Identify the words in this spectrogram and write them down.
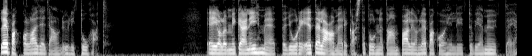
Lepakkolajeja on yli tuhat. Ei ole mikään ihme, että juuri Etelä-Amerikasta tunnetaan paljon lepakoihin liittyviä myyttejä.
